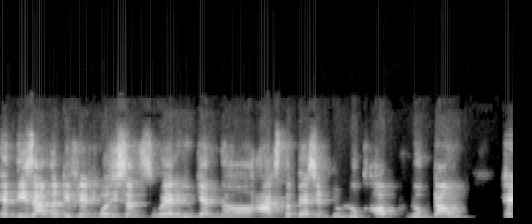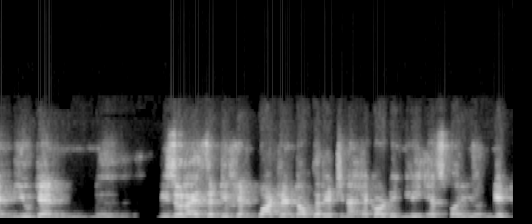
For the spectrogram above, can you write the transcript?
And these are the different positions where you can uh, ask the patient to look up, look down, and you can uh, visualize the different quadrant of the retina accordingly as per your need.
